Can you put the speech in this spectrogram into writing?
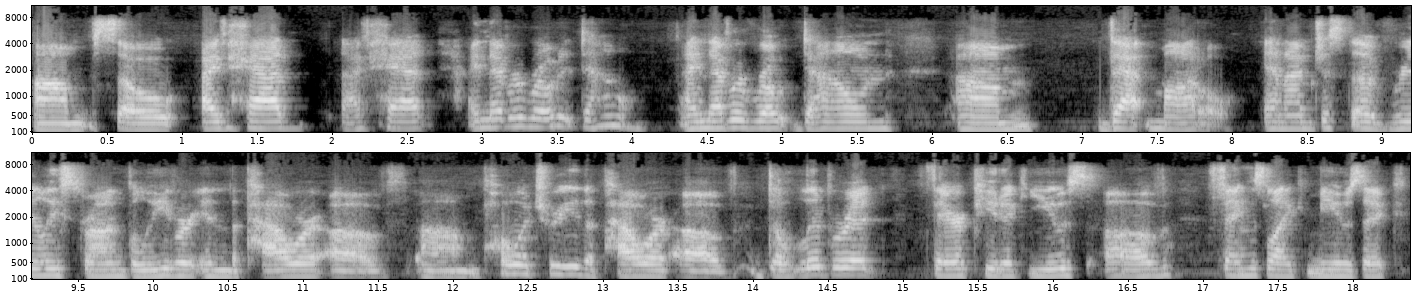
Um, so I've had, I've had, I never wrote it down. I never wrote down um, that model and I'm just a really strong believer in the power of um, poetry, the power of deliberate therapeutic use of things like music,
